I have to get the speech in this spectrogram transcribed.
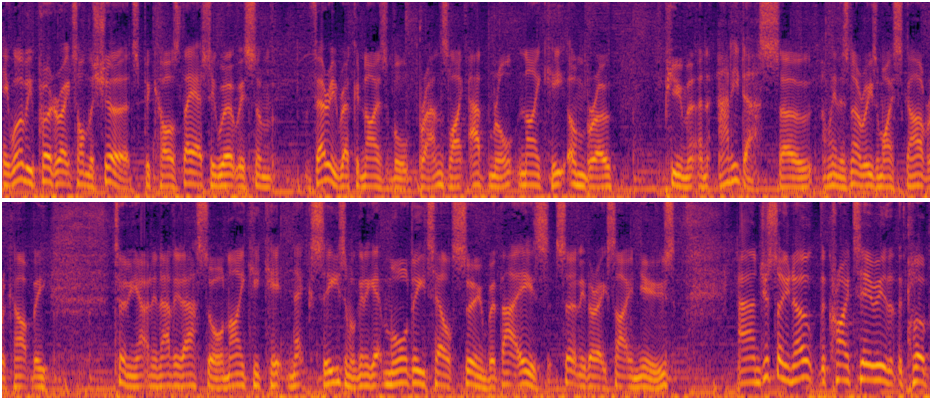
it won't be ProDirect on the shirts because they actually work with some very recognisable brands like Admiral, Nike, Umbro, Puma, and Adidas. So, I mean, there's no reason why Scarborough can't be turning out in an Adidas or Nike kit next season. We're going to get more details soon, but that is certainly very exciting news. And just so you know, the criteria that the club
